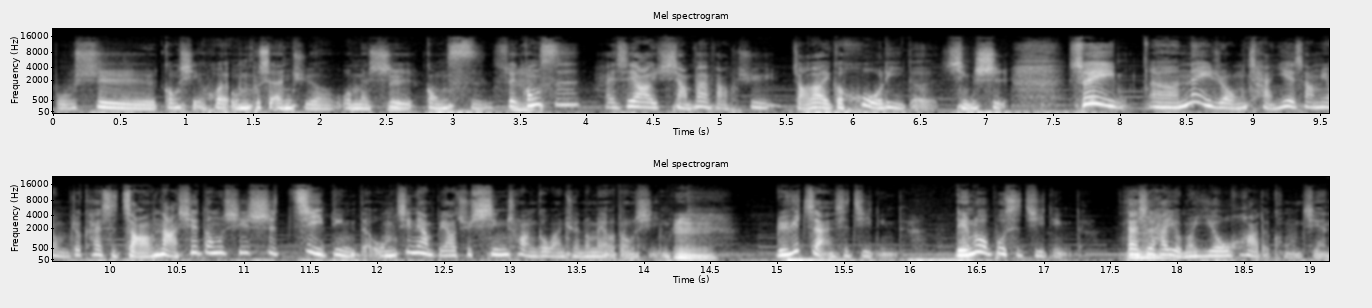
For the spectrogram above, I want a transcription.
不是工协会，我们不是 NGO，我们是公司，对所以公司还是要想办法去找到一个获利的形式。嗯、所以，呃，内容产业上面，我们就开始找哪些东西是既定的，我们尽量不要去新创一个完全都没有东西。嗯，旅展是既定的，联络部是既定的，但是它有没有优化的空间？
